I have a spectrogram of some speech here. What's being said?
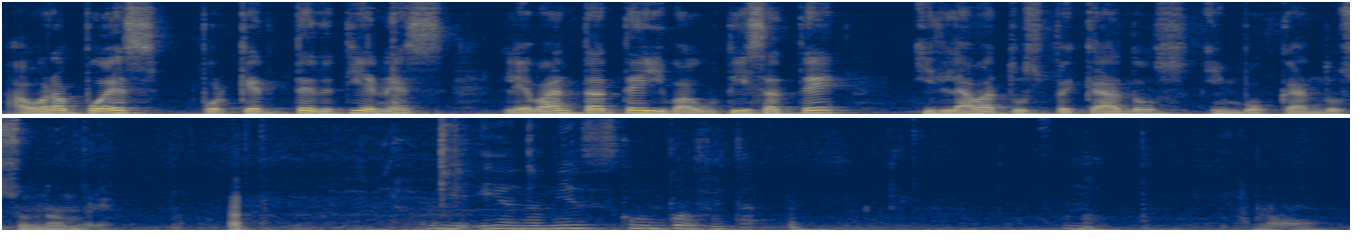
Ahora pues, ¿por qué te detienes? Levántate y bautízate y lava tus pecados invocando su nombre. ¿Y, y Ananías es como un profeta? No, No.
